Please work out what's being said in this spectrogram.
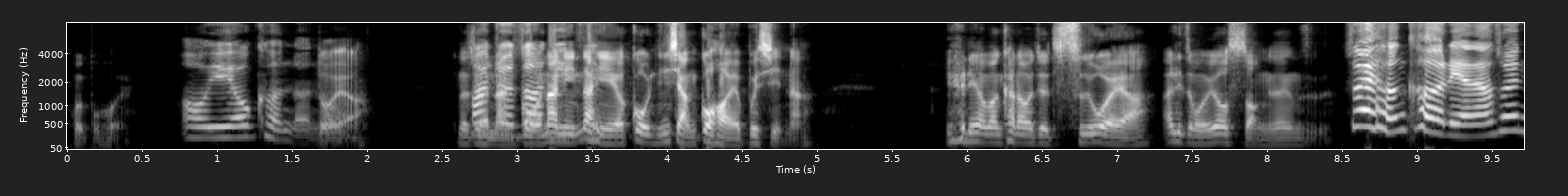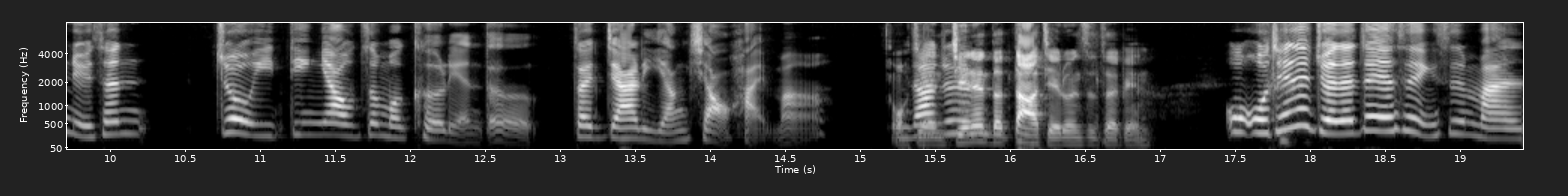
会不会？哦，也有可能、对，啊，那就难过。那你那你要过，你想过好也不行啊，因为另外一半看到我就吃味啊，啊你怎么又爽这样子？所以很可怜啊。所以女生就一定要这么可怜的在家里养小孩吗？我、哦、今天今天的大结论是这边，我我其实觉得这件事情是蛮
